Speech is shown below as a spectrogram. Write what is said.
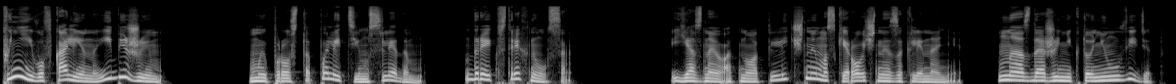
«Пни его в колено и бежим». «Мы просто полетим следом». Дрейк встряхнулся. «Я знаю одно отличное маскировочное заклинание. Нас даже никто не увидит.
